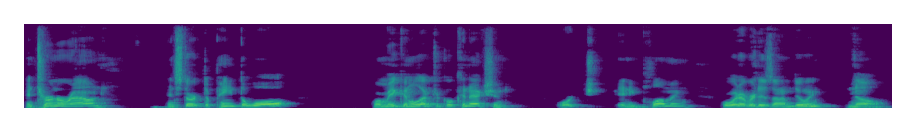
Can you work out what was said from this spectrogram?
and turn around and start to paint the wall or make an electrical connection or any plumbing or whatever it is that I'm doing? No.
